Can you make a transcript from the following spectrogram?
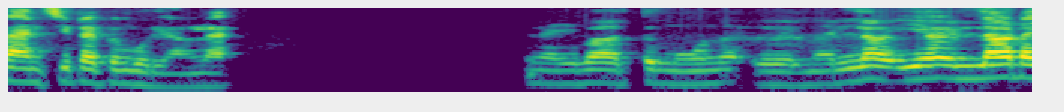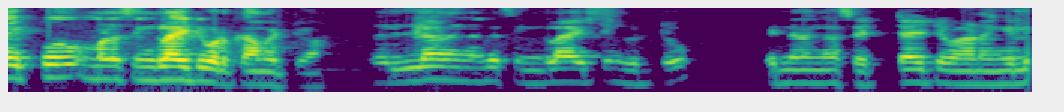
ഫാൻസി ടൈപ്പും കൂടിയാണ് അല്ലേ പിന്നെ ഈ ഭാഗത്ത് മൂന്ന് ഇത് വരുന്നത് എല്ലാ ഈ എല്ലാ ടൈപ്പ് നമ്മൾ സിംഗിൾ ആയിട്ട് കൊടുക്കാൻ പറ്റുമോ എല്ലാം നിങ്ങൾക്ക് സിംഗിൾ ആയിട്ടും കിട്ടും. പിന്നെ നിങ്ങൾ സെറ്റ് ആയിട്ട് വേണമെങ്കിൽ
